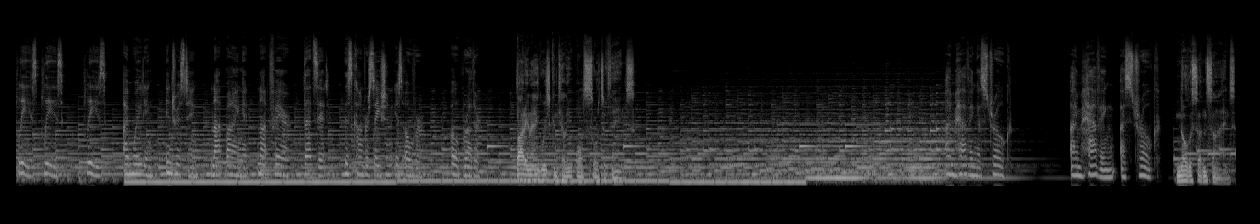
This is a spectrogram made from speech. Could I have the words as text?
Please, please, please. I'm waiting. Interesting. Not buying it. Not fair. That's it. This conversation is over. Oh, brother. Body language can tell you all sorts of things. I'm having a stroke. I'm having a stroke. Know the sudden signs.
